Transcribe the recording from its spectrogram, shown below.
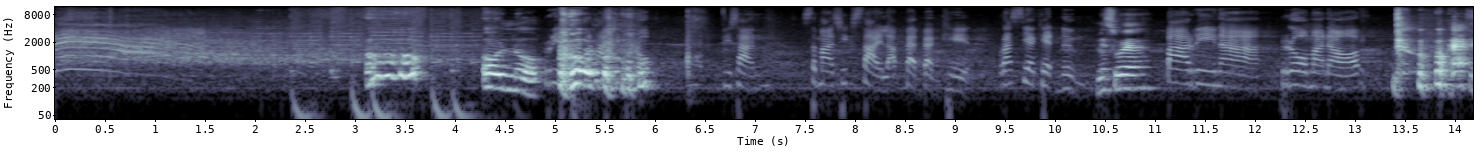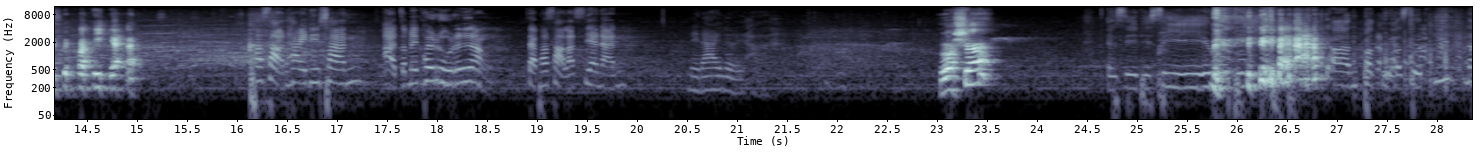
เรีย Oh! Oh no! เรียน Oh ประธานที่เคาร no! พดิฉัน สมาชิกสายลับแบบแบ่งเขต รัสเซียเขตหนึ่ง Miss where? ปารีนา โรมานอฟ yeah. ภาษาไทยดิฉันอาจจะไม่ค่อยรู้เรื่อง แต่ภาษารัสเซียนั้นไม่ได้เลยค่ะ Russia? NCTC วิธีการประกวดสุดฮิตใน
